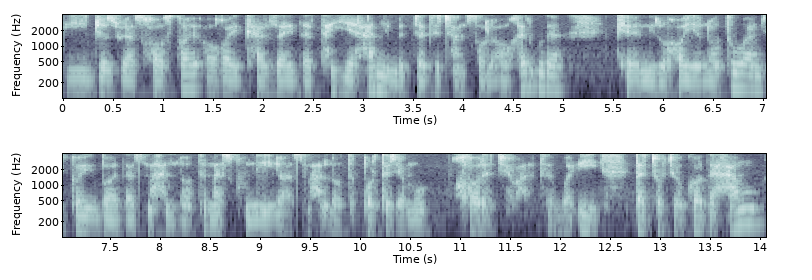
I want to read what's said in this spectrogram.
این جزوی از خواستهای آقای کرزی در طی همین مدت چند سال آخر بوده که نیروهای ناتو و امریکایی باید از محلات مسکونی یا از محلات پرتجمع خارج شوند و این در چوکات همون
